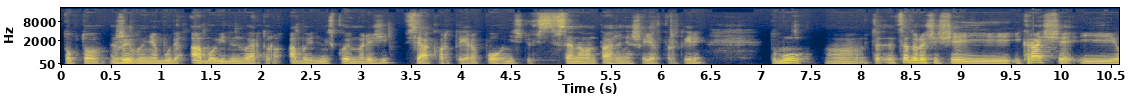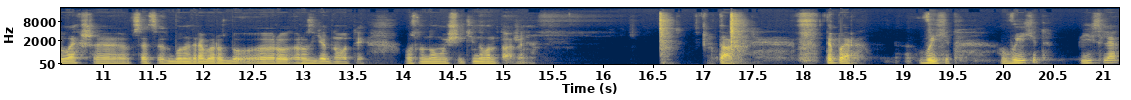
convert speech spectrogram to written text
тобто живлення буде або від інвертора, або від міської мережі, вся квартира повністю, все навантаження, що є в квартирі. Тому е, це, це, до речі, ще і, і краще, і легше все це, бо не треба розб- роз'єднувати в основному щиті навантаження. Так, тепер вихід. Вихід після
